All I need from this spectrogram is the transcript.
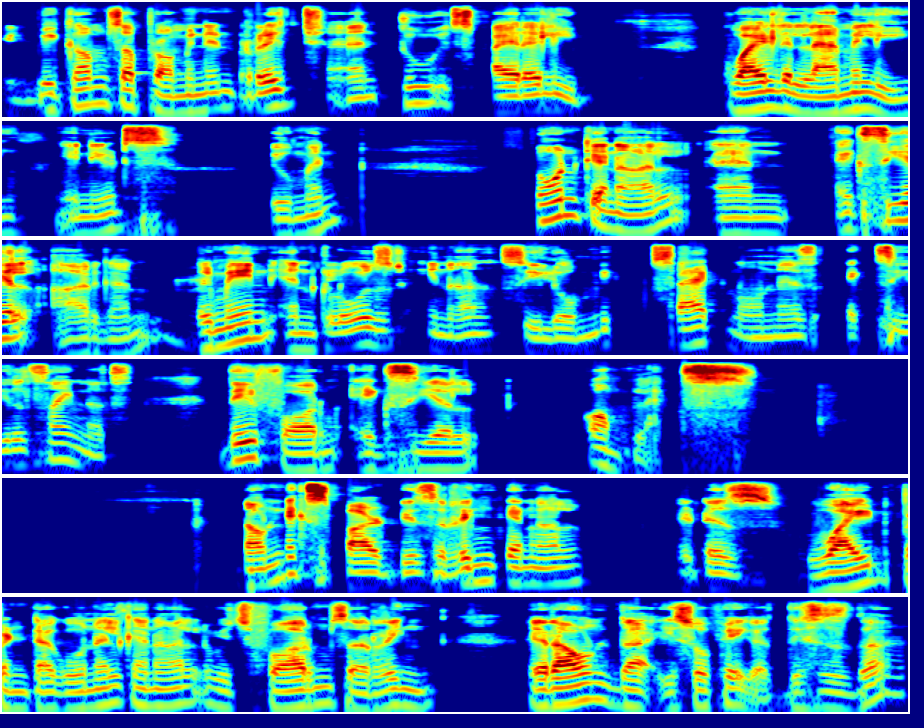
it becomes a prominent ridge and two spirally coiled lamellae in its lumen. Stone canal and axial organ remain enclosed in a coelomic sac known as axial sinus. They form axial complex. Now, next part is ring canal. It is wide pentagonal canal which forms a ring around the esophagus. This is the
